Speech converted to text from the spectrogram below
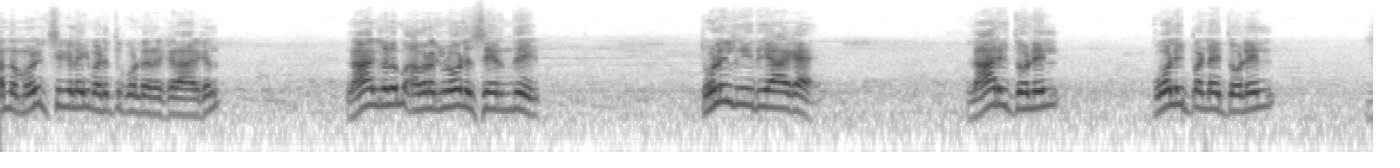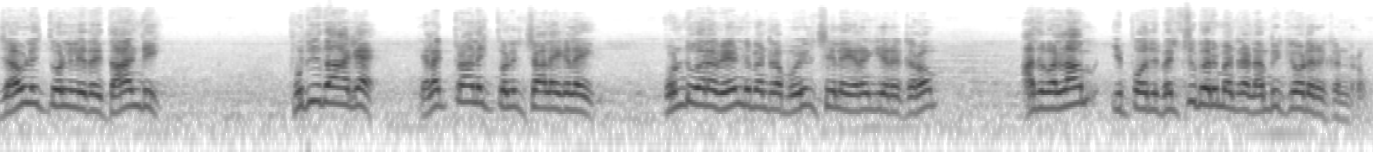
அந்த முயற்சிகளையும் எடுத்துக்கொண்டிருக்கிறார்கள் நாங்களும் அவர்களோடு சேர்ந்து தொழில் ரீதியாக லாரி தொழில் கோழிப்பண்ணை தொழில் ஜவுளி தொழில் இதை தாண்டி புதிதாக எலக்ட்ரானிக் தொழிற்சாலைகளை கொண்டு வர வேண்டும் என்ற முயற்சியில் இறங்கியிருக்கிறோம். அதுவெல்லாம் இப்போது வெற்றி பெறும் என்ற நம்பிக்கையோடு இருக்கின்றோம்.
